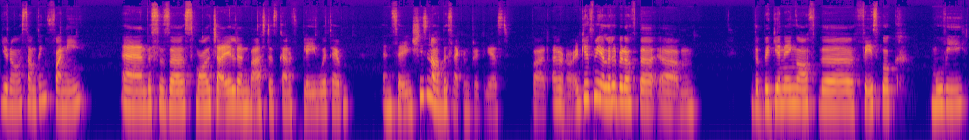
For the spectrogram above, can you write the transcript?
you know something funny, and this is a small child, and Bast is kind of playing with him and saying she's not the second prettiest. But I don't know. It gives me a little bit of the um, the beginning of the Facebook movie.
